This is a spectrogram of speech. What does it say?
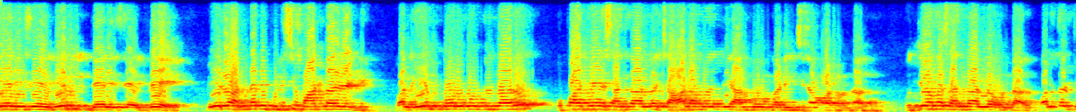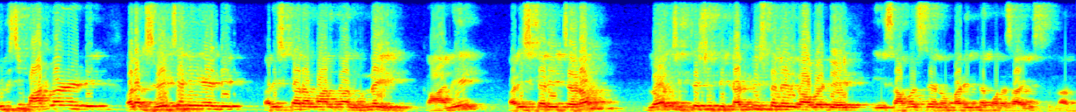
there is a will there is a way మీరు అందరిని పిలిచి మాట్లాడండి. వాళ్ళు ఏం కోరుకుంటున్నారు? ఉపాధ్యాయ సంఘాల్లో చాలా మంది అనుభవం గడించిన వాళ్ళు ఉన్నారు. ఉద్యోగ సంఘాల్లో ఉన్నారు. వాళ్ళతో పిలిచి మాట్లాడండి. వాళ్ళకి స్వేచ్ఛనియండి. పరిష్కార మార్గాలు ఉన్నాయి. కానీ పరిష్కరించడం లో చిత్తశుద్ధి కనిపిస్తలేదు కాబట్టి ఈ సమస్యను మరింత కొనసాగిస్తున్నారు.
